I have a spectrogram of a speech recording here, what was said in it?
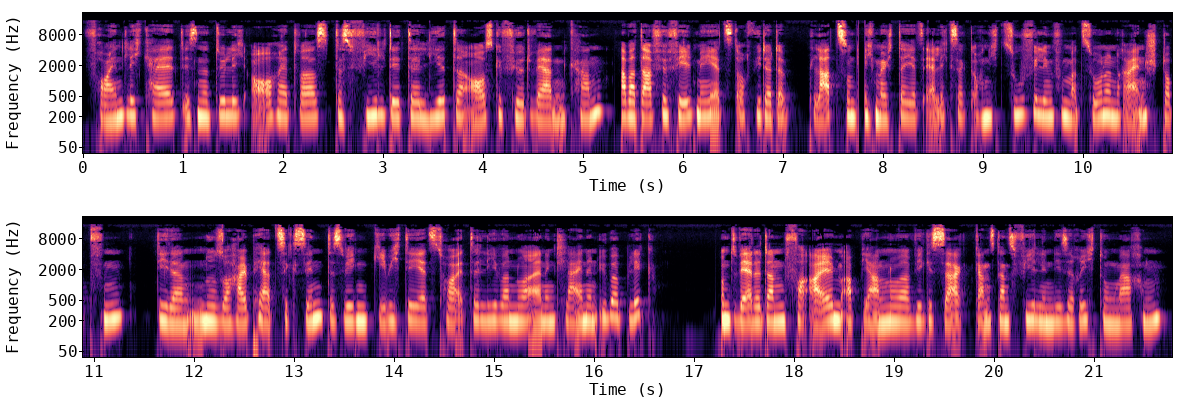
Freundlichkeit ist natürlich auch etwas, das viel detaillierter ausgeführt werden kann. Aber dafür fehlt mir jetzt auch wieder der Platz und ich möchte jetzt ehrlich gesagt auch nicht zu viel Informationen reinstopfen, die dann nur so halbherzig sind. Deswegen gebe ich dir jetzt heute lieber nur einen kleinen Überblick und werde dann vor allem ab Januar, wie gesagt, ganz, ganz viel in diese Richtung machen.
